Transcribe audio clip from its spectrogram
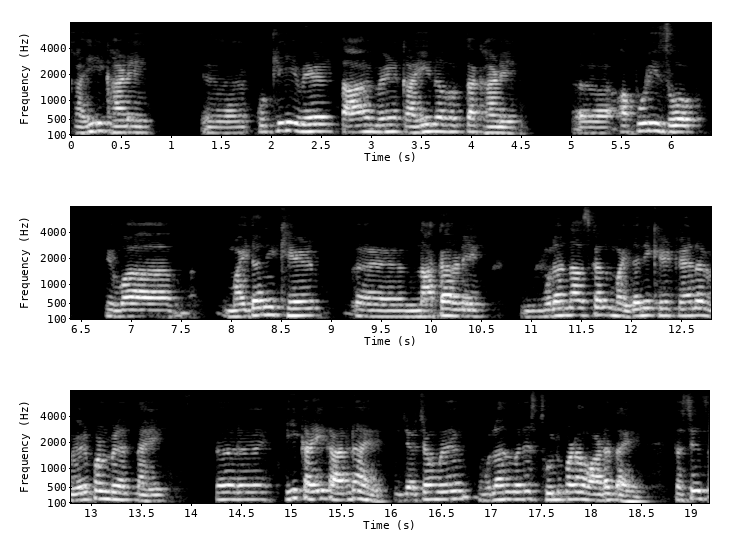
काहीही खाणे कुठलीही वेळ ताळमेळ काही न बघता खाणे अपुरी झोप किंवा मैदानी खेळ नाकारणे. मुलांना आजकाल मैदानी खेळ खेळायला वेळ पण मिळत नाही. तर ही काही कारणं आहेत की ज्याच्यामुळे मुलांमध्ये स्थूलपणा वाढत आहे. तसेच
